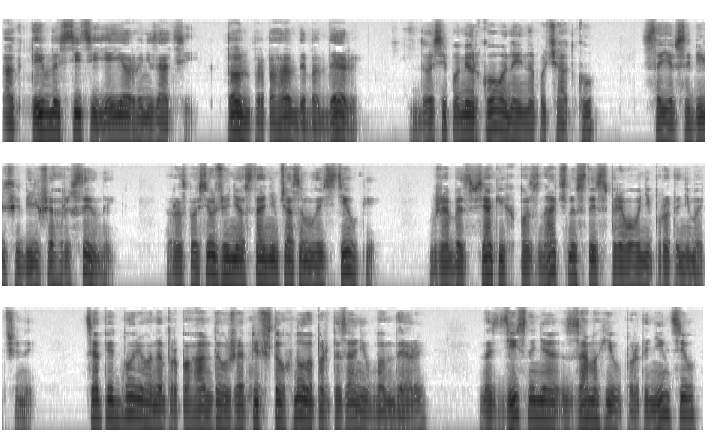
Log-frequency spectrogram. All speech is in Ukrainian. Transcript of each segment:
активності цієї організації. Тон пропаганди Бандери, досі поміркований на початку, стає все більше і більш агресивний. Розповсюдження останнім часом листівки вже без всяких позначностей спрямовані проти Німеччини. Ця підбурювана пропаганда вже підштовхнула партизанів Бандери на здійснення замахів проти німців,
